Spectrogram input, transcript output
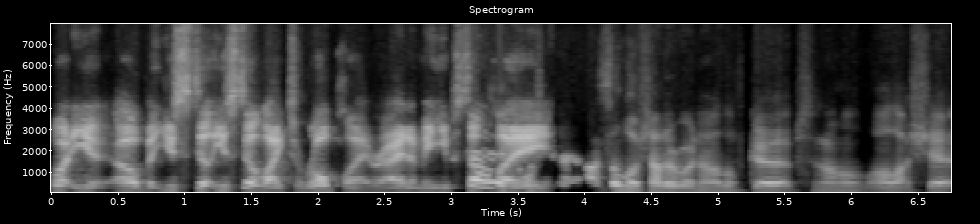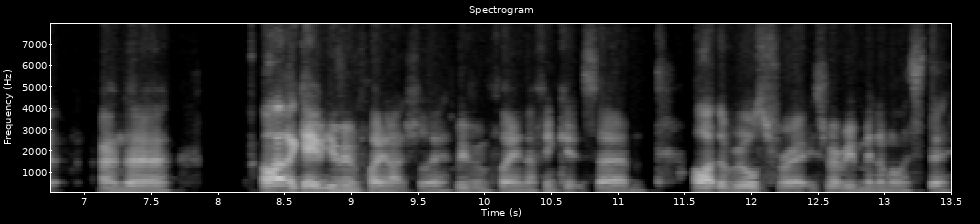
What you? Oh, but you still you still like to role play, right? I mean, you still Yeah, course, play. yeah. I still love Shadowrun and I love GURPS and all, all that shit. And uh, I like the game you've been playing actually. We've been playing. I think it's um I like the rules for it. It's very minimalistic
